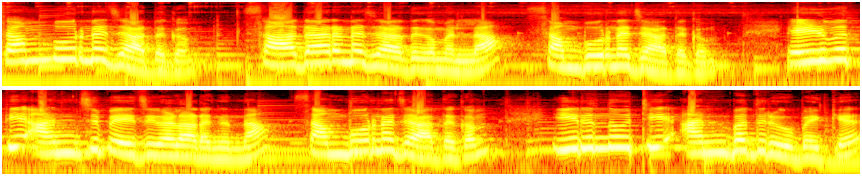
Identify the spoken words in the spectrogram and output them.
സമ്പൂർണ ജാതകം സാധാരണ ജാതകമല്ല സമ്പൂർണ ജാതകം. എഴുപത്തി അഞ്ച് പേജുകൾ അടങ്ങുന്ന സമ്പൂർണ ജാതകം ഇരുന്നൂറ്റി അൻപത് രൂപയ്ക്ക്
